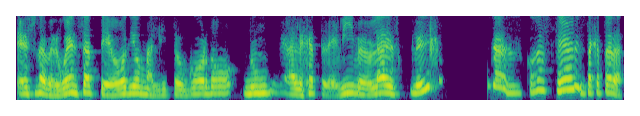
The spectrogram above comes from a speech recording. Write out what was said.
eres una vergüenza, te odio, maldito gordo, nunca, aléjate de mí, pero la es- le dije unas cosas feas esta Katara.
